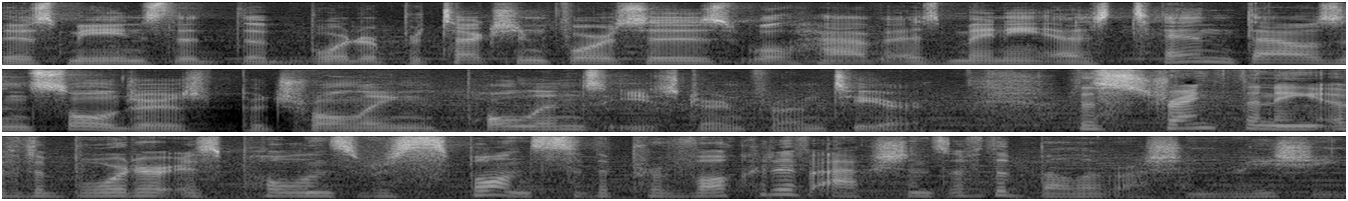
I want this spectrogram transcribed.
This means that the Border Protection Forces will have as many as 10,000 soldiers patrolling Poland's eastern frontier. The strengthening of the border is Poland's response to the provocative actions of the Belarusian regime.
